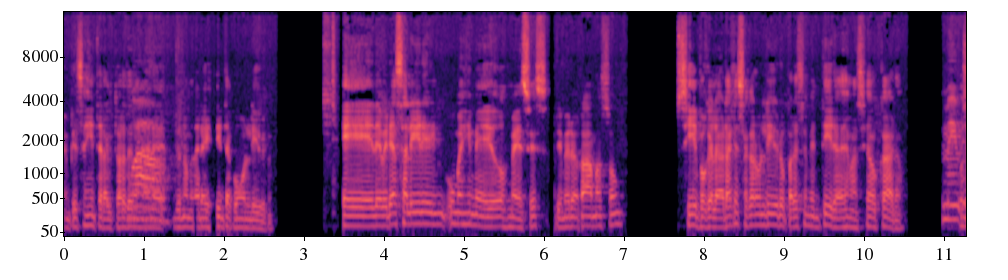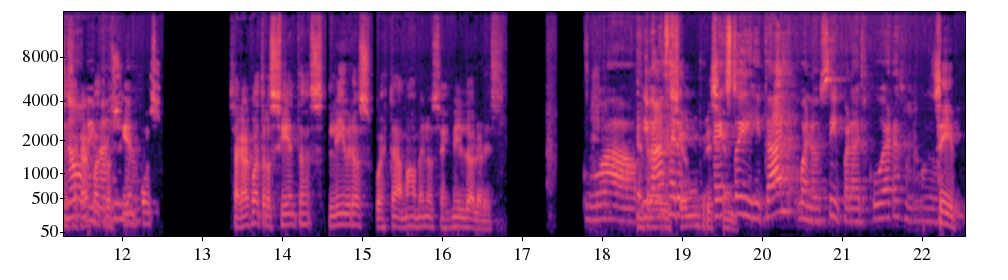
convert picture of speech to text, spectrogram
empiezas a interactuar de, una manera distinta con un libro. Eh, debería salir en un mes y medio, dos meses, primero en Amazon. Sí, porque la verdad que sacar un libro parece mentira, es demasiado caro. Me, no, sacar 400, Sacar 400 libros cuesta más o menos 6 mil dólares. Wow. ¿Y van a hacer texto digital? Bueno, sí, para el QR. Sí.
